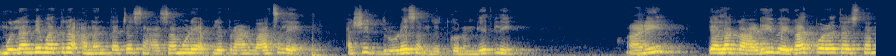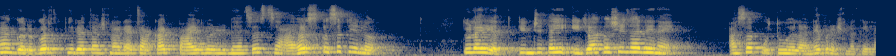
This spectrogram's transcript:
मुलांनी मात्र अनंताच्या साहसामुळे आपले प्राण वाचले अशी दृढ समजूत करून घेतली. आणि त्याला गाडी वेगात पळत असताना गरगर फिरत असणाऱ्या चाकात पाय घडण्याचं साहस कसं केलं? तुला यत्किंचितही इजा कशी झाली नाही? असा कुतूहलाने प्रश्न केला.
